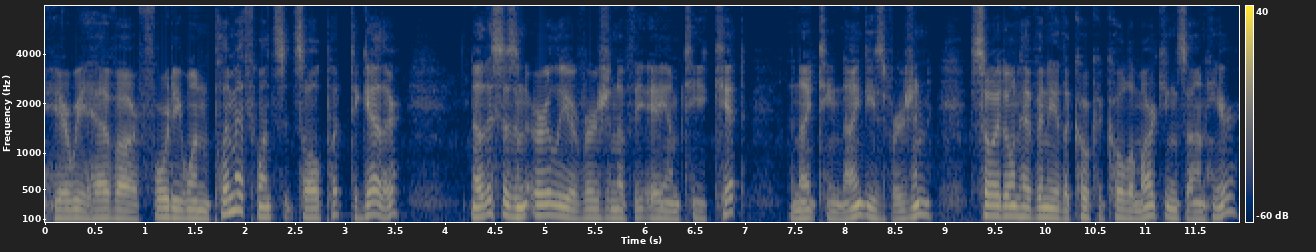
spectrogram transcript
Here we have our 41 Plymouth once it's all put together. Now this is an earlier version of the AMT kit, the 1990s version, so I don't have any of the Coca-Cola markings on here.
